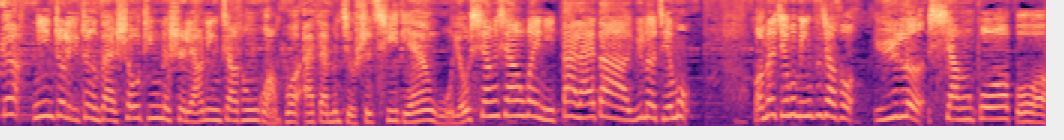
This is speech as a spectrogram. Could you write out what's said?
对了，您这里正在收听的是辽宁交通广播 FM 九十七点五，由香香为你带来的娱乐节目。我们的节目名字叫做《娱乐香饽饽》。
